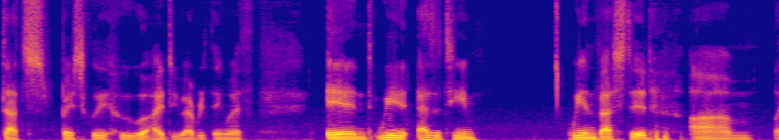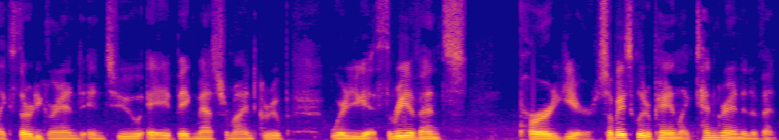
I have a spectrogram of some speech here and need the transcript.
that's basically who I do everything with. And we, as a team, we invested um, like 30 grand into a big mastermind group where you get three events per year. So basically, we're paying like 10 grand an event,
